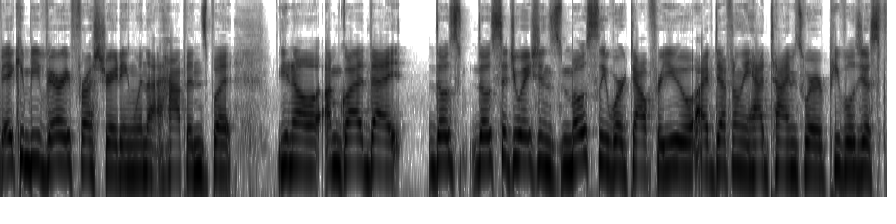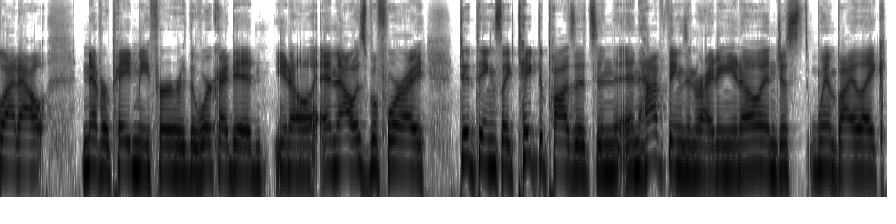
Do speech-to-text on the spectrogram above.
it can be very frustrating when that happens, but you know, I'm glad that those those situations mostly worked out for you. I've definitely had times where people just flat out never paid me for the work I did, you know, and that was before I did things like take deposits and, and have things in writing, you know, and just went by like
